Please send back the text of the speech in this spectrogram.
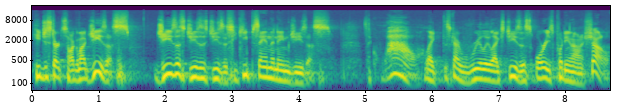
he just starts talking about jesus. Jesus jesus jesus. He keeps saying the name jesus. It's like wow like this guy really likes jesus or he's putting on a show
